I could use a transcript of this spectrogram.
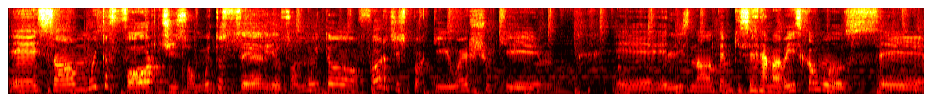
é, são muito fortes, são muito sérios, são muito fortes porque eu acho que é, eles não têm que ser amáveis como os, é,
